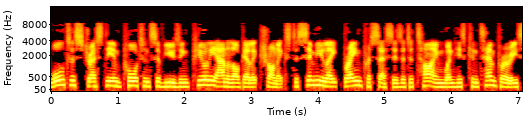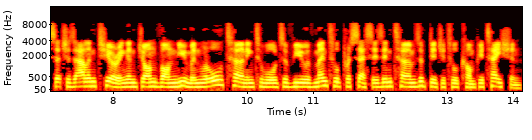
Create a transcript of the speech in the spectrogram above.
Walter stressed the importance of using purely analog electronics to simulate brain processes at a time when his contemporaries such as Alan Turing and John von Neumann were all turning towards a view of mental processes in terms of digital computation.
